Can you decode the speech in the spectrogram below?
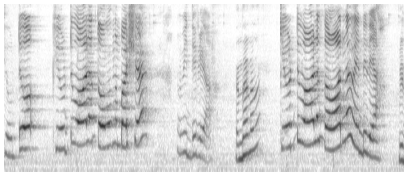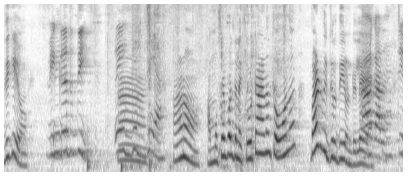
ക്യൂട്ട് ക്യൂട്ട് പോലെ തോന്നുന്നു പക്ഷേ വിതിരിയാ എന്താണത്? ക്യൂട്ട് പോലെ തോന്നുന്ന വിതിരിയാ വിധിക്കയോ വികൃതി. ആണോ? അമ്മൂസിനെ പോലെ തന്നെ ക്യൂട്ടാണെന്ന് തോന്നും ബട്ട് വികൃതി ഉണ്ട് അല്ലേ അമ്മൂസ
